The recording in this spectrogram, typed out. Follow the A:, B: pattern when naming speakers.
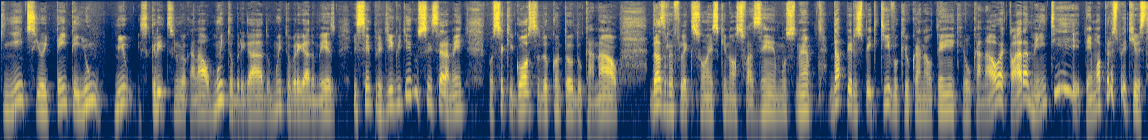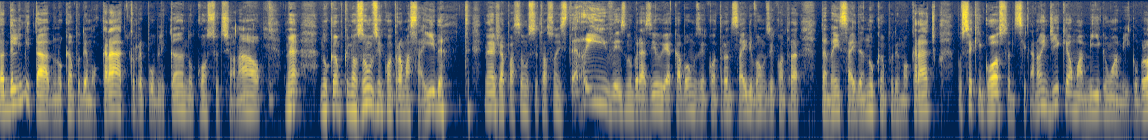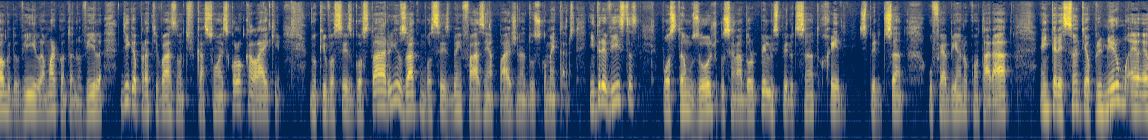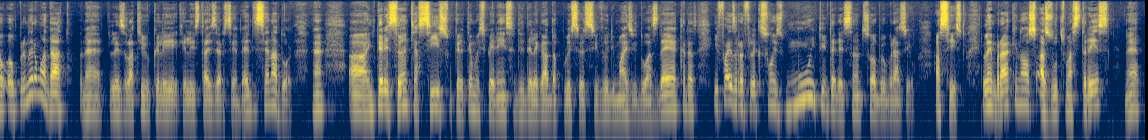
A: 581 mil inscritos no meu canal. Muito obrigado, muito obrigado mesmo. E sempre digo, e digo sinceramente, você que gosta do conteúdo do canal, das reflexões que nós fazemos, né, da perspectiva que o canal tem, que o canal é claramente tem uma perspectiva, está delimitado no campo democrático, republicano, constitucional, né, no campo que nós vamos encontrar uma saída né, já passamos situações terríveis no Brasil e acabamos encontrando saída e vamos encontrar também saída no campo democrático. Você que gosta desse canal, indique a uma amiga, um amigo. Blog do Vila, Marco Antônio Vila, diga para ativar as notificações, coloca like no que vocês gostaram e usar como vocês bem fazem a página dos comentários. Entrevistas, postamos hoje com o senador pelo Espírito Santo, Rede Espírito Santo, o Fabiano Contarato. É interessante, é o primeiro, é, é, é, o primeiro mandato né, legislativo que ele, que ele está exercendo, é de senador. Né? Ah, interessante, assisto, porque ele tem uma experiência de delegado da Polícia Civil de mais de duas décadas e faz reflexões muito interessantes sobre o Brasil. Assisto. Lembrar que nós, as últimas três, né?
